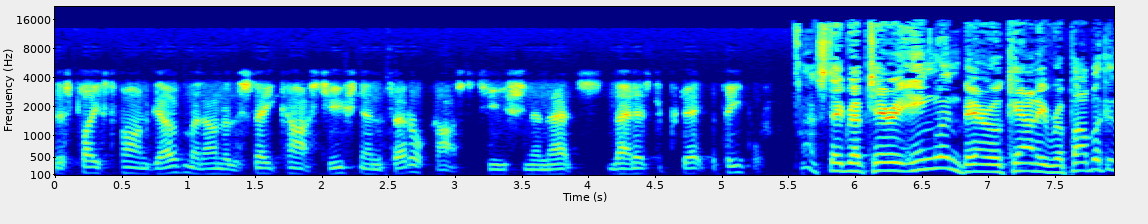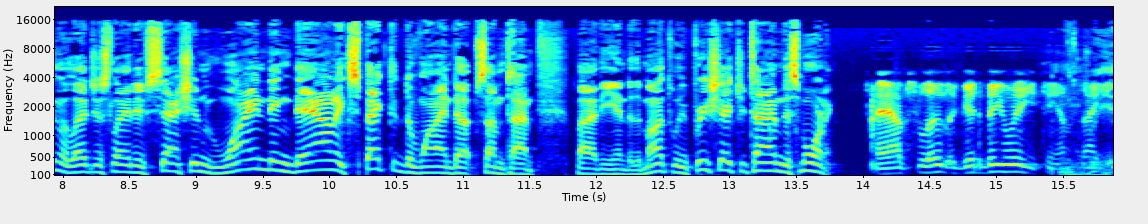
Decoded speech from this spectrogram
is placed upon government under the state constitution and the federal constitution, and that's that is to protect the people. State Rep Terry England, Barrow County Republican, the legislative session winding down, expected to wind up sometime by the end of the month. We appreciate your time this morning. Absolutely. Good to be with you, Tim. Thank you.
